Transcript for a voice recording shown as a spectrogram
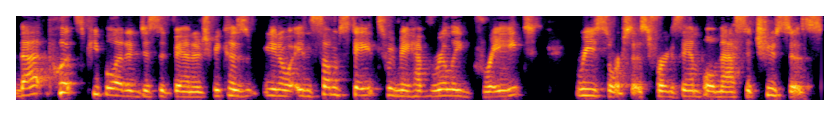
That puts people at a disadvantage because, you know, in some states we may have really great resources. For example, Massachusetts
